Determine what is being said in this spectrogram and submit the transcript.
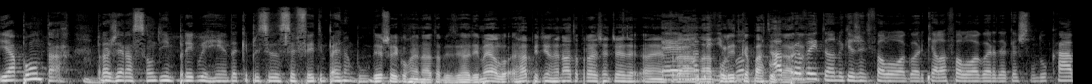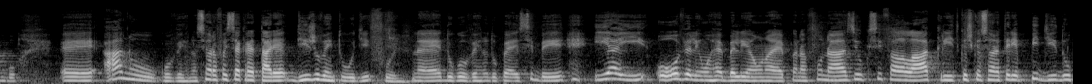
e apontar uhum. para a geração de emprego e renda que precisa ser feita em Pernambuco. Deixa aí com Renata Bezerra de Mello. Rapidinho, Renata, para a gente eh, entrar é, na política partidária. Aproveitando que a gente falou agora, que ela falou agora da questão do cabo, é, há no governo, a senhora foi secretária de juventude Fui. Né, do governo do PSB, e aí houve ali uma rebelião na época na FUNAS, e o que se fala lá, críticas que a senhora teria pedido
